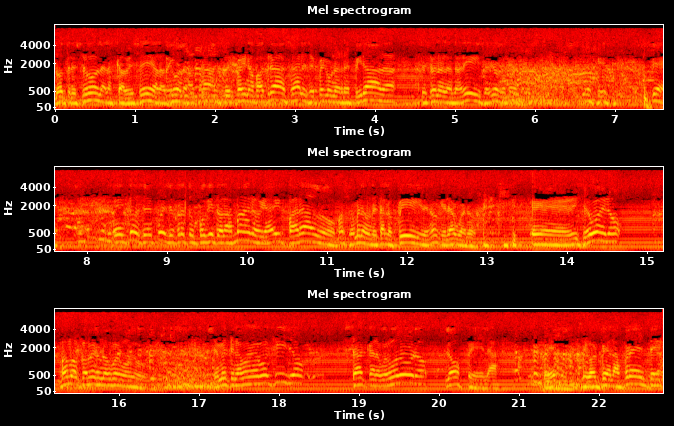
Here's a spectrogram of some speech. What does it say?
Dos, tres olas, las cabecea, las olas, atrás. se peina para atrás, sale, se pega una respirada, se suena las narices, yo como... Bien. Entonces después se frota un poquito las manos y ahí parado, más o menos donde están los pibes, ¿no? Que el agua no. Eh, dice, bueno, vamos a comer unos huevos duros. Se mete la mano en el bolsillo, saca el huevo duro, los pela. ¿eh? Se golpea la frente,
